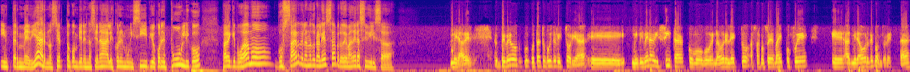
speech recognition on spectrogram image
intermediar, ¿no es cierto?, con bienes nacionales, con el municipio, con el público, para que podamos gozar de la naturaleza, pero de manera civilizada. Mira, a ver, primero contarte un poquito la historia. Eh, mi primera visita como gobernador electo a San José de Maipo fue eh, de Cóndores. ¿ah?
